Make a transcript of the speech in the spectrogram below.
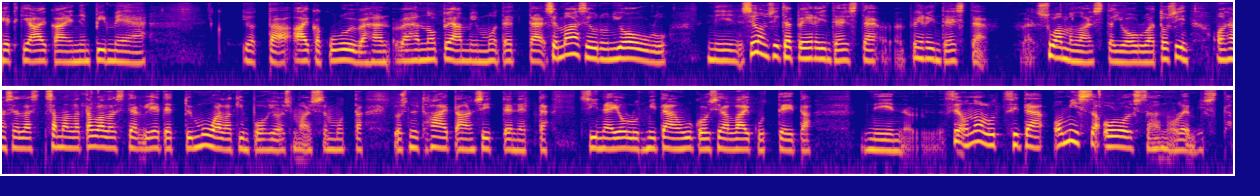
hetki aikaa ennen pimeää, jotta aika kului vähän, vähän nopeammin, mutta että se maaseudun joulu, niin se on sitä perinteistä, perinteistä suomalaista joulua. Tosin onhan sellaista, samalla tavalla sitä vietetty muuallakin Pohjoismaissa, mutta jos nyt haetaan sitten, että siinä ei ollut mitään ulkoisia vaikutteita, niin se on ollut sitä omissa oloissaan olemista.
